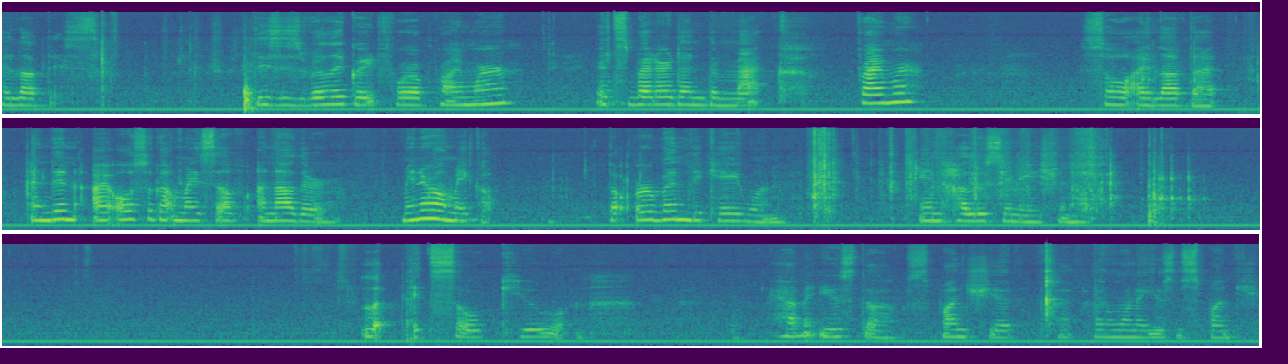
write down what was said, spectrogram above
I love this. This is really great for a primer. It's better than the MAC primer. So I love that and then I also got myself another mineral makeup the Urban Decay one in hallucination. Look it's so cute. I haven't used the sponge yet I don't want to use the sponge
